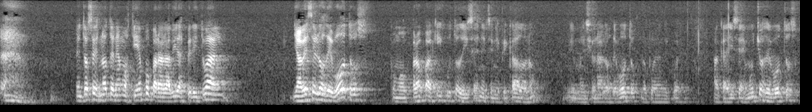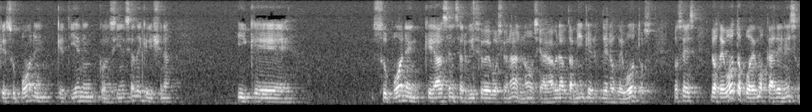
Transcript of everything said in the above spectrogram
Entonces no tenemos tiempo para la vida espiritual, y a veces los devotos, como Prabhupada aquí justo dice en el significado, ¿no? Menciona los devotos, lo pueden después. Acá dice, hay muchos devotos que suponen que tienen conciencia de Krishna y que suponen que hacen servicio devocional, ¿no? O sea, habla también que de los devotos. Entonces, los devotos podemos caer en eso.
